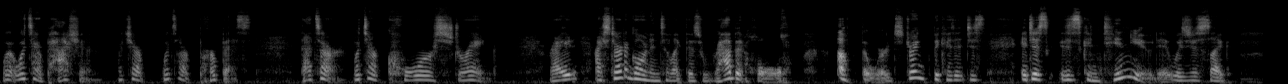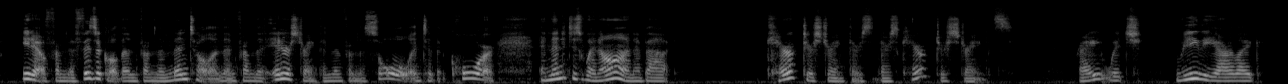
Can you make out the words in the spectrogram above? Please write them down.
What's our passion? What's our what's our purpose? That's our what's our core strength, right? I started going into like this rabbit hole of the word strength because it just it just it just continued. It was just like you know, from the physical, then from the mental, and then from the inner strength, and then from the soul into the core. And then it just went on about character strength. There's there's character strengths, right? Which really are like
